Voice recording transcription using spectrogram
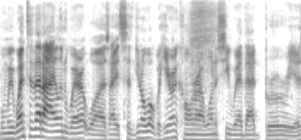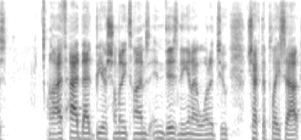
when we went to that island where it was, I said, you know what, we're here in Kona. I want to see where that brewery is. I've had that beer so many times in Disney, and I wanted to check the place out.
